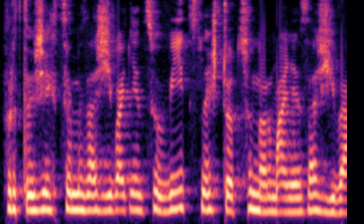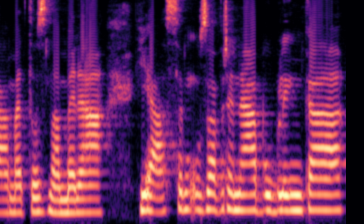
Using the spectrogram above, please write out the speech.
protože chceme zažívat něco víc, než to, co normálně zažíváme. To znamená, já jsem uzavřená bublinka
